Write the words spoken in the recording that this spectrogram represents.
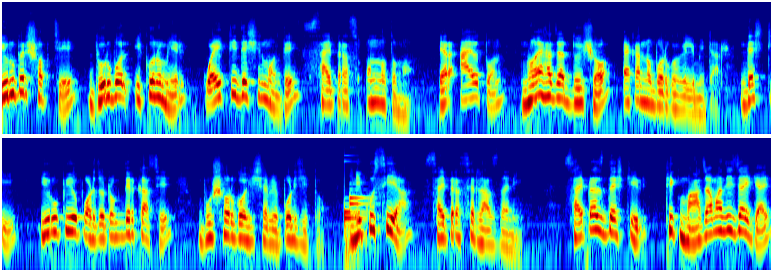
ইউরোপের সবচেয়ে দুর্বল ইকোনমির কয়েকটি দেশের মধ্যে সাইপ্রাস অন্যতম। এর আয়তন নয় হাজার দুইশো একান্ন বর্গ কিলোমিটার। দেশটি ইউরোপীয় পর্যটকদের কাছে ভূস্বর্গ হিসাবে পরিচিত। নিকোসিয়া সাইপ্রাসের রাজধানী। সাইপ্রাস দেশটির ঠিক মাঝামাঝি জায়গায়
